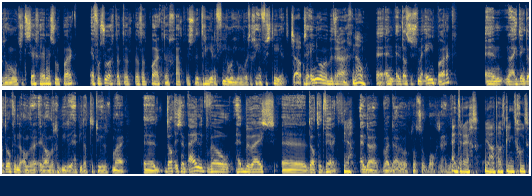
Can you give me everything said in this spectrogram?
zo moet je het zeggen, hè, met zo'n park, ervoor zorgt dat dat, dat, dat park, dat gaat tussen de 3 en de 4 miljoen wordt er geïnvesteerd. Zo. Dat zijn enorme bedragen. Nou. En, en dat is dus maar één park. En nou, ik denk dat ook in, de andere, in andere gebieden heb je dat natuurlijk. Maar uh, dat is uiteindelijk wel het bewijs uh, dat het werkt. Ja. En daar, waar daar ook trots op mogen zijn. En terecht. Ja, dat klinkt goed.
